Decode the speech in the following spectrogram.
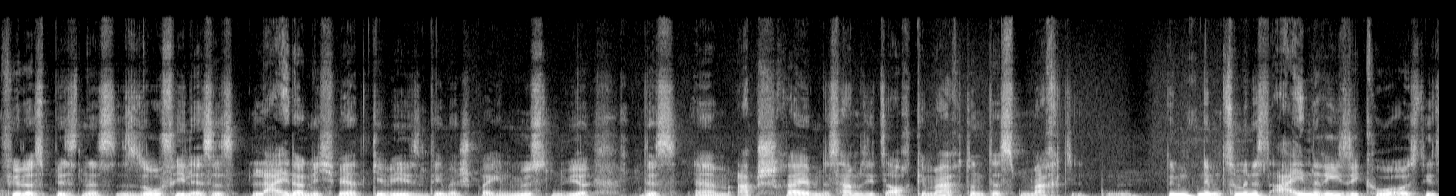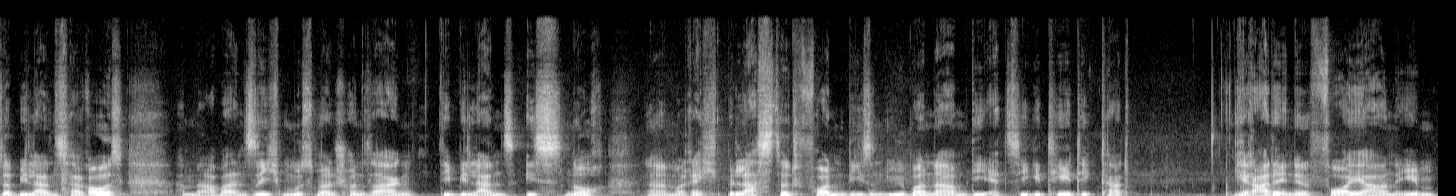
für das Business, so viel ist es leider nicht wert gewesen. Dementsprechend müssten wir das ähm, abschreiben. Das haben sie jetzt auch gemacht und das macht nimmt zumindest ein Risiko aus dieser Bilanz heraus. Ähm, aber an sich muss man schon sagen, die Bilanz ist noch ähm, recht belastet von diesen Übernahmen, die Etsy getätigt hat gerade in den Vorjahren eben.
